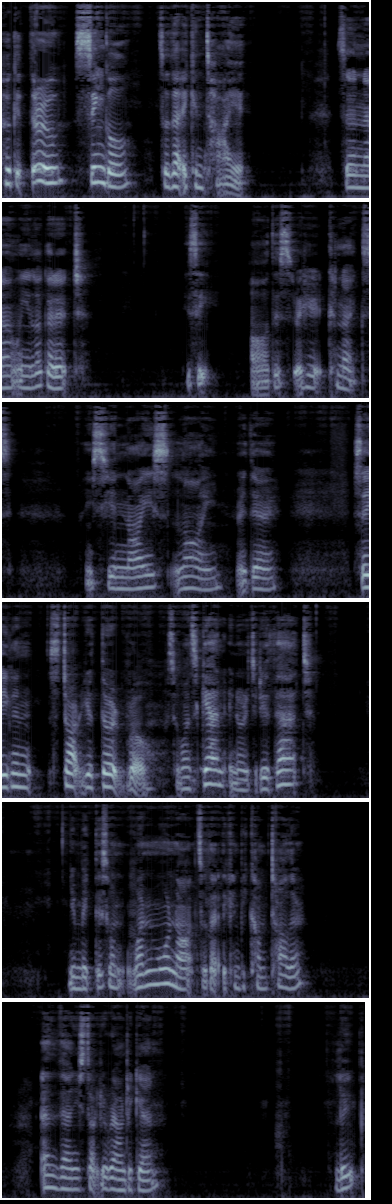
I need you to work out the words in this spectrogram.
Hook it through single so that it can tie it. So now when you look at it, You see? All this right here connects. You see a nice line right there. So you can start your third row. So once again, in order to do that, you make this one one more knot so that it can become taller. And then you start your round again. Loop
